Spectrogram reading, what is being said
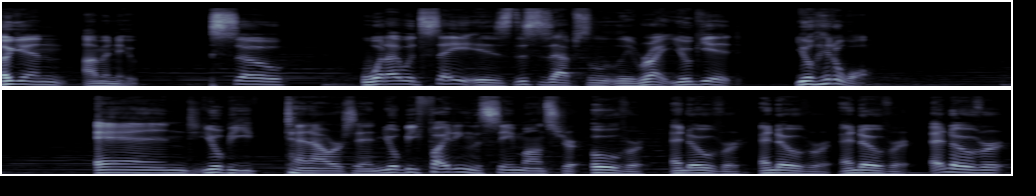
Again, I'm a noob. So, what I would say is this is absolutely right. You'll get, you'll hit a wall. And you'll be 10 hours in, you'll be fighting the same monster over and over and over and over and over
